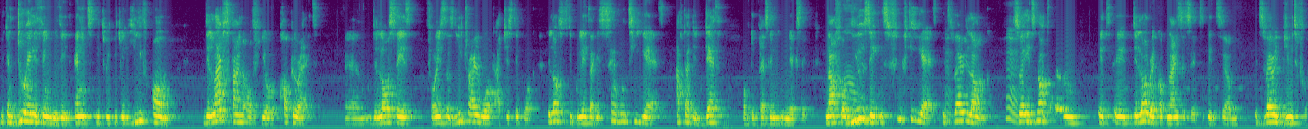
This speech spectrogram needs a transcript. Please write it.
You can do anything with it, and it it will, it will live on. The lifespan of your copyright, um, the law says, for instance, literary work, artistic work. The law stipulates that it's 70 years after the death of the person who makes it. Now, for hmm. music, it's 50 years. It's hmm. very long. Hmm. So it's not, um, it's, it, the law recognizes it. It's, um, it's very beautiful.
